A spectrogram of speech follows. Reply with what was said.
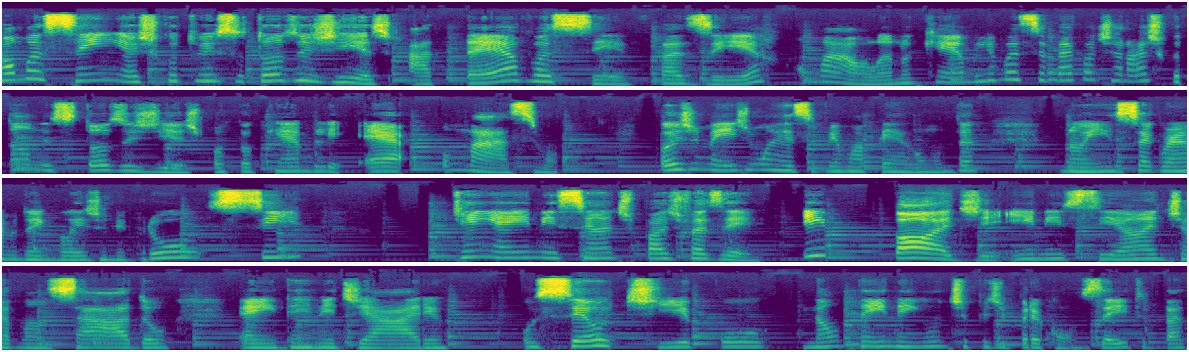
como assim? Eu escuto isso todos os dias. Até você fazer uma aula no Cambly, você vai continuar escutando isso todos os dias, porque o Cambly é o máximo. Hoje mesmo eu recebi uma pergunta no Instagram do Inglês Unicru se quem é iniciante pode fazer. E pode, iniciante, avançado, é intermediário o seu tipo, não tem nenhum tipo de preconceito, tá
